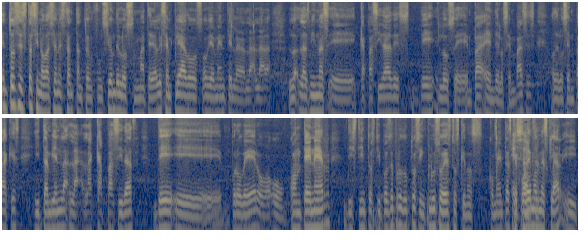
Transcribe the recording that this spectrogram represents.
Entonces estas innovaciones están tanto en función de los materiales empleados, obviamente las mismas eh, capacidades de los, eh, eh, de los envases o de los empaques y también la, capacidad de proveer o, contener distintos tipos de productos, incluso estos que nos comentas que podemos mezclar y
